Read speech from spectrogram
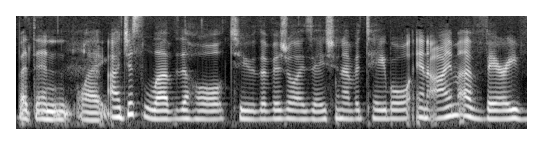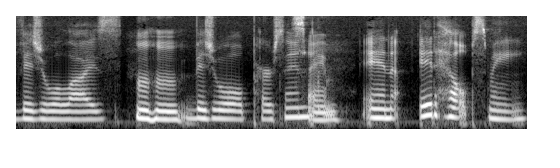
But then like I just love the whole to the visualization of a table, and I'm a very visualize visual person. Mm-hmm. same. and it helps me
